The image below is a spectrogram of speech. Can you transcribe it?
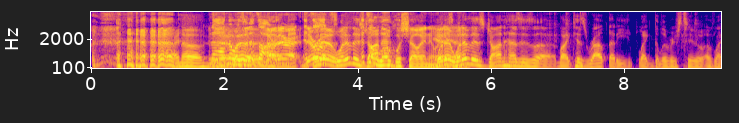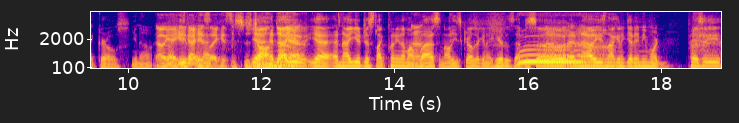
I know. Nah, no, it's, it's all No, right. man. It's, there a- are- What it's- if, what if this it's John a has- local show anyway. What if, yeah. what if this John has his uh like his route that he like delivers to of like girls, you know? Oh And, yeah, like, he's you- got and his that- like his. This is yeah, John and now Doe. you yeah, and now you're just like putting him on Uh, blast, and all these girls are gonna hear this episode, no, and now he's not gonna get any more pussy.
